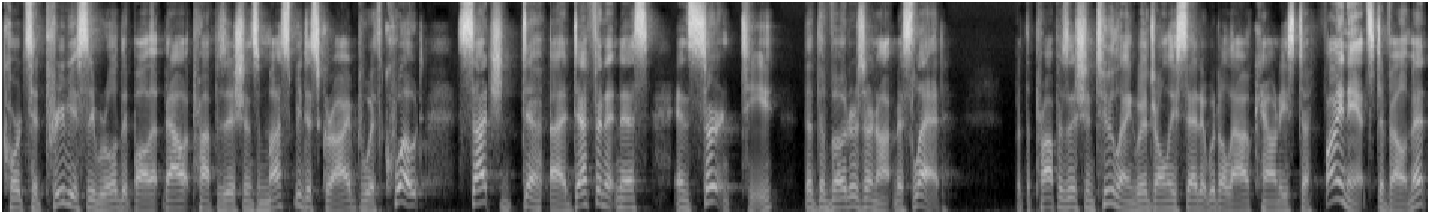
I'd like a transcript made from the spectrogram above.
Courts had previously ruled that ballot propositions must be described with, quote, such de- uh, definiteness and certainty that the voters are not misled. But the Proposition 2 language only said it would allow counties to finance development,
